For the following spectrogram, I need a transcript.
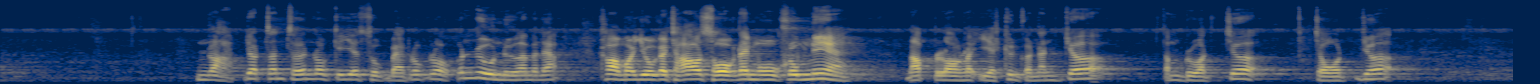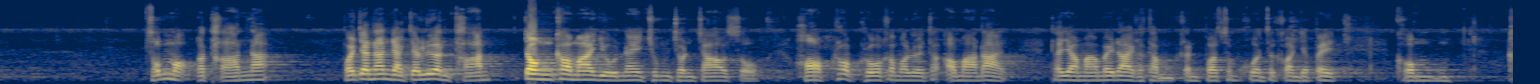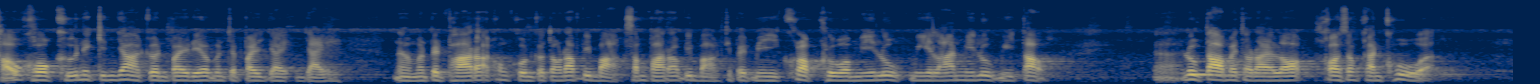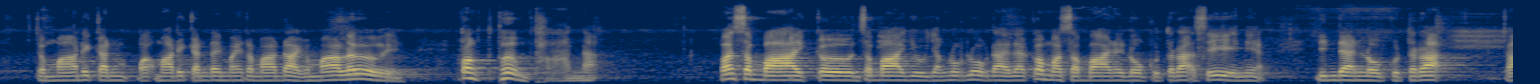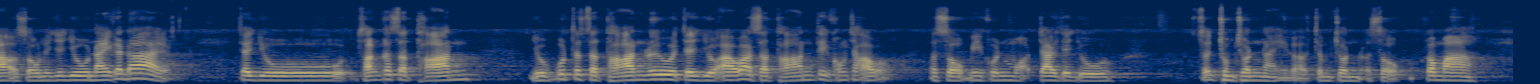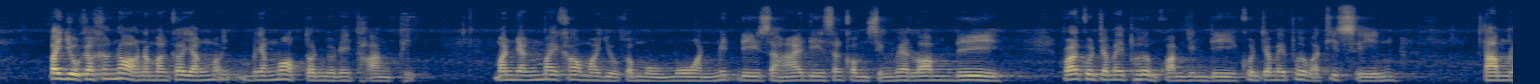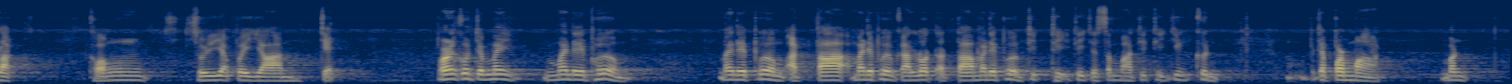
ลาบยศสันเสริญโลกียสุขแบบโลกโลกก็อยู่เหนือมันแล้ว เข้ามาอยู่กับชาวโศกในหมู่กลุ่มเนี่ยรับรองละเอียดขึ้นกว่านั้น เยอะตำรวจเยอะโจทย์เยอะ สมเหมาะกับฐานนะ เพราะฉะนั้นอยากจะเลื่อนฐานจงเข้ามาอยู่ในชุมชนชาวโศก หอบครอบครัวเข้ามาเลยถ้าเอามาได้ ถ้ายังมาไม่ได้ก็ทำกันพอสมควรซะก่อนจะไปคมเขาโคขืนให้กินหญ้าเกินไปเดี๋ยว มันจะไปใหญ่ใหญ่นะมันเป็นภาระของคุณก็ต้องรับวิบาก สัมภาระวิบากที่ไปมีครอบครัวมีลูกมีล้านมีลูกมีเต้า ลูกเต้าไม่เท่าไรหรอกข้อสำคัญคู่จะมาด้วยกันปะมาด้วยกันได้ไหมถ้ามาได้ก็มาเลย ต้องเพิ่มฐานนะ พราะสบายเกินสบายอยู่อย่างโลกโลกได้แล้วก็มาสบายในโลกุตระสิเนี่ยดินแดนโลกุตระชาวโศกนี่จะอยู่ไหนก็ได้ จะอยู่สังฆสถาน อยู่พุทธสถานหรือว่าจะอยู่อาวาสถานที่ของชาวอโศกมีคุณเหมาะใจจะอยู่ชุมชนไหนก็ชุมชนอโศกก็มาไปอยู่กับข้างนอกนะมันก็ยังยังมอบตนอยู่ในทางผิด มันยังไม่เข้ามาอยู่กับหมู่มวล มิตรดีสหายดีสังคมสิ่งแวดล้อมดี เพราะฉะนั้นคุณจะไม่เพิ่มความยินดี คุณจะไม่เพิ่มอธิศีล ตามหลักของสุริยปยานเจ็ดเพราะฉะนั้นคุณจะไม่ไม่ได้เพิ่ม ไม่ได้เพิ่มอัตตาไม่ได้เพิ่มการลดอัตตาไม่ได้เพิ่มทิฏฐิที่จะสมาธิที่ยิ่งขึ้น จะประมาทมัน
